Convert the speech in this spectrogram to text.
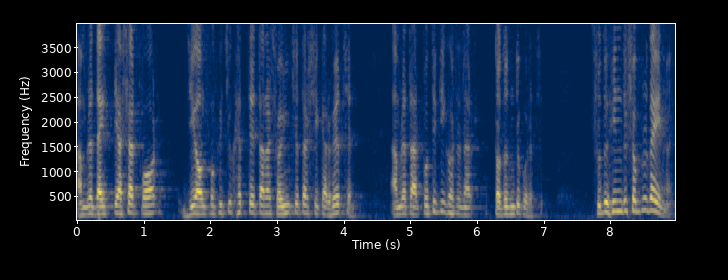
আমরা দায়িত্বে আসার পর যে অল্প কিছু ক্ষেত্রে তারা সহিংসতার শিকার হয়েছেন, আমরা তার প্রতিটি ঘটনার তদন্ত করেছি। শুধু হিন্দু সম্প্রদায় নয়,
